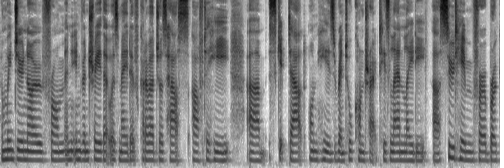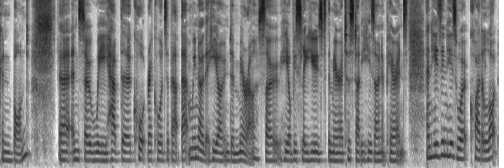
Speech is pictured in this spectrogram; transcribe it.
and we do know from an inventory that was made of Caravaggio's house after he um, skipped out on his rental contract. His landlady uh, sued him for a broken bond, uh, and so we have the court records about that, and we know that he owned a mirror. So he obviously used the mirror to study his own appearance. And he's in his work quite a lot,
